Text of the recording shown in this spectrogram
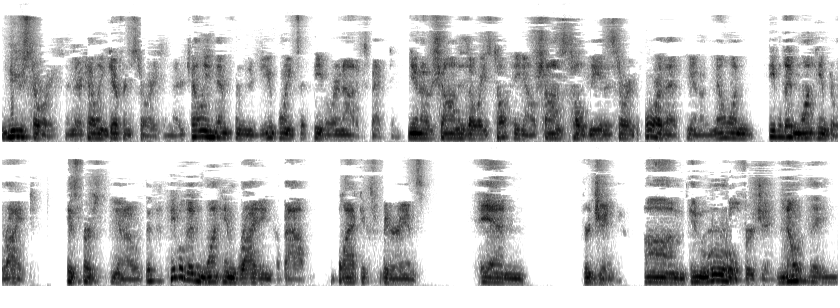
new stories and they're telling different stories and they're telling them from the viewpoints that people are not expecting. You know, Shawn has always told, you know, Shawn's told me the story before that, you know, no one, people didn't want him to write his first, you know, the, people didn't want him writing about black experience in Virginia, um, in rural Virginia. No, they,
